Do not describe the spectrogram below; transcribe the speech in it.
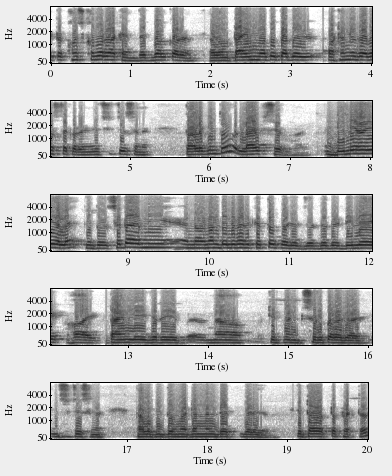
একটা খোঁজ খবর রাখেন, দেখভাল করেন, এবং টাইম মতো তাদের পাঠানোর ব্যবস্থা করেন ইনস্টিটিউশনে তাহলে কিন্তু লাইফ সেভ হয়। ডিলে হয়ে গেলে কিন্তু সেটা এমনি নর্মাল ডেলিভারির ক্ষেত্রেও প্রযোজ্য। যদি ডিলে হয় টাইমলি যদি না ট্রিটমেন্ট শুরু করা যায় ইনস্টিটিউশনে তাহলে কিন্তু ম্যাটার্নাল ডেথ বেড়ে যাবে। এটাও একটা ফ্যাক্টর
